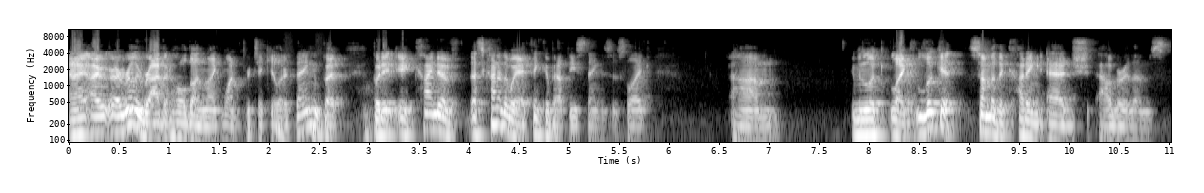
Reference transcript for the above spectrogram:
And I, I really rabbit hold on like one particular thing, but but it, it kind of that's kind of the way I think about these things. Is like, um, I mean, look like look at some of the cutting edge algorithms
